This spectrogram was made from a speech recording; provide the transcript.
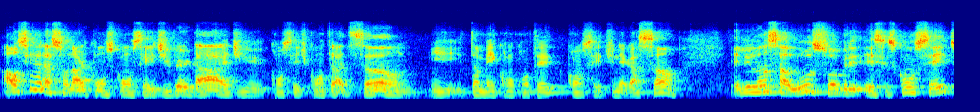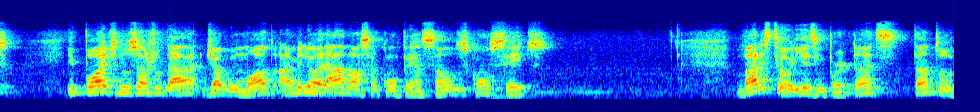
ao se relacionar com os conceitos de verdade, conceito de contradição e também com o conceito de negação, ele lança luz sobre esses conceitos e pode nos ajudar, de algum modo, a melhorar a nossa compreensão dos conceitos. Várias teorias importantes, tanto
